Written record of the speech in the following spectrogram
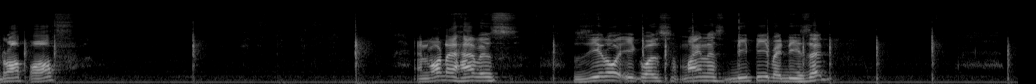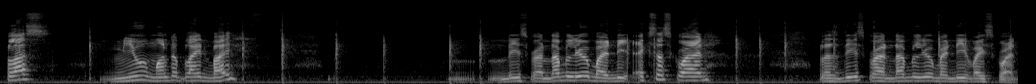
drop off. And what I have is 0 equals minus dp by dz plus mu multiplied by d square w by dx squared plus d square w by dy squared.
